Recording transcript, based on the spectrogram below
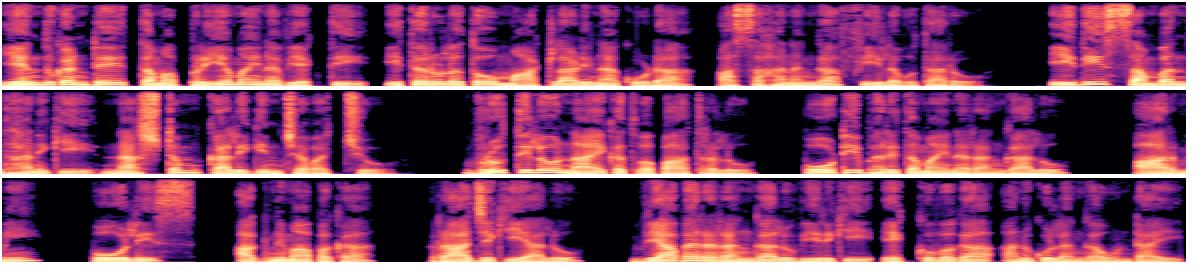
ఎందుకంటే తమ ప్రియమైన వ్యక్తి ఇతరులతో మాట్లాడినా కూడా అసహనంగా ఫీలవుతారు. ఇది సంబంధానికి నష్టం కలిగించవచ్చు. వృత్తిలో నాయకత్వ పాత్రలు పోటీభరితమైన రంగాలు ఆర్మీ పోలీస్ అగ్నిమాపక రాజకీయాలు వ్యాపార రంగాలు వీరికి ఎక్కువగా అనుకూలంగా ఉంటాయి.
